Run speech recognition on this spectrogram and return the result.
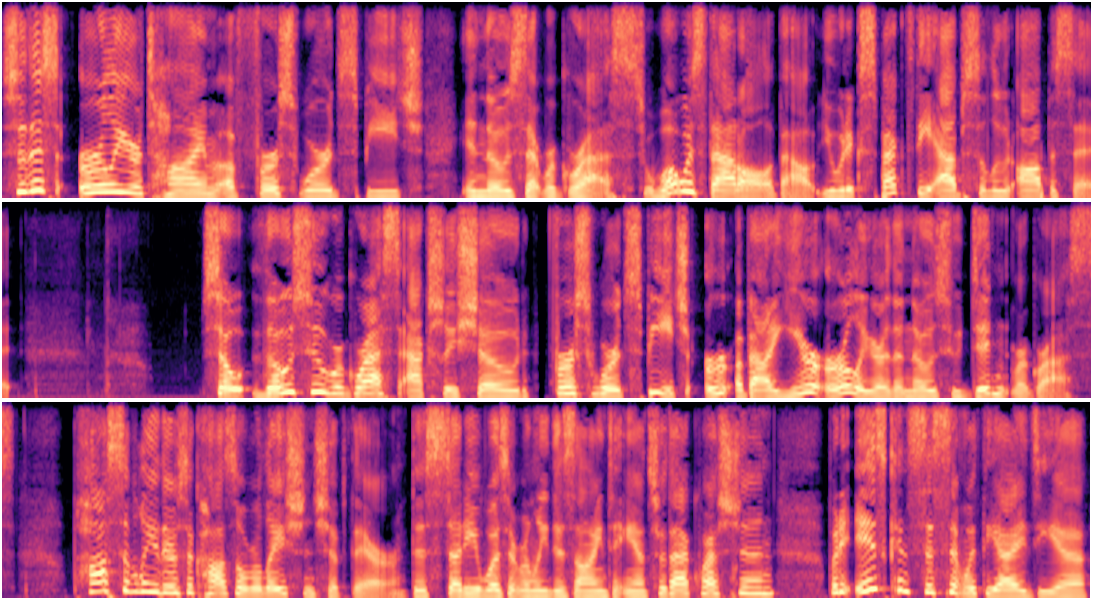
So, this earlier time of first word speech in those that regressed, what was that all about? You would expect the absolute opposite. So, those who regressed actually showed first word speech er, about a year earlier than those who didn't regress. Possibly there's a causal relationship there. This study wasn't really designed to answer that question, but it is consistent with the idea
